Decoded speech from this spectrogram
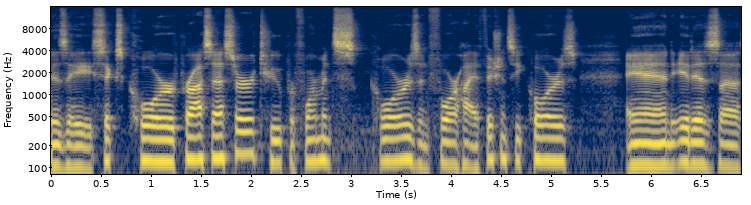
is a six core processor, two performance cores, and four high efficiency cores. And it is uh,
